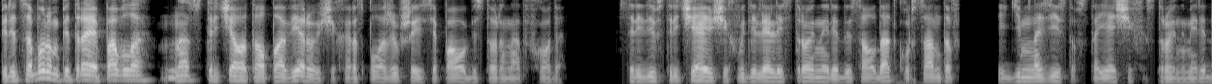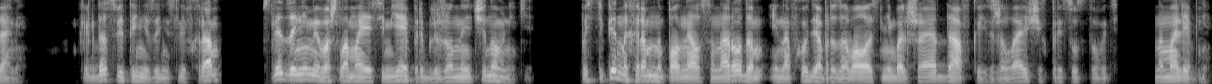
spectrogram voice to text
Перед собором Петра и Павла нас встречала толпа верующих, расположившаяся по обе стороны от входа. Среди встречающих выделялись стройные ряды солдат, курсантов и гимназистов, стоящих стройными рядами. Когда святыни занесли в храм, вслед за ними вошла моя семья и приближенные чиновники. Постепенно храм наполнялся народом, и на входе образовалась небольшая давка из желающих присутствовать на молебне.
